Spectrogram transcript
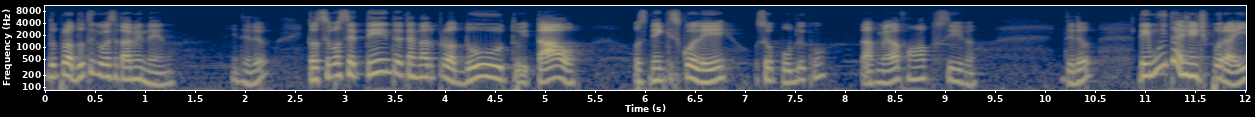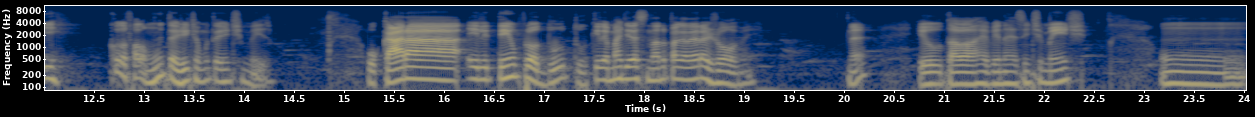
do produto que você está vendendo, entendeu? Então, se você tem determinado produto e tal, você tem que escolher o seu público da melhor forma possível, entendeu? Tem muita gente por aí, quando eu falo muita gente, é muita gente mesmo. O cara, ele tem um produto que ele é mais direcionado pra galera jovem, né? Eu tava revendo recentemente um,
